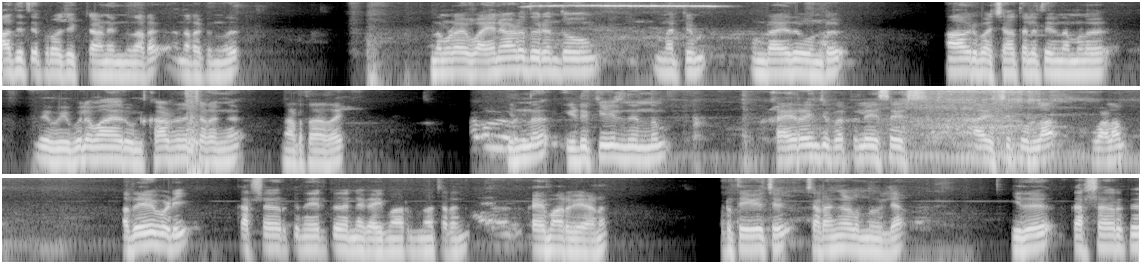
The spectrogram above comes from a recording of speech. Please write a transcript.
ആദ്യത്തെ പ്രോജക്റ്റാണ് ഇന്ന് നട നടക്കുന്നത്. നമ്മുടെ വയനാട് ദുരന്തവും മറ്റും ഉണ്ടായതുകൊണ്ട് ആ ഒരു പശ്ചാത്തലത്തിൽ നമ്മൾ വിപുലമായ ഒരു ഉദ്ഘാടന ചടങ്ങ് നടത്താതെ ഇന്ന് ഇടുക്കിയിൽ നിന്നും ഹൈറേഞ്ച് ഫെർട്ടിലൈസേഴ്സ് അയച്ചിട്ടുള്ള വളം അതേപടി കർഷകർക്ക് നേരിട്ട് തന്നെ കൈമാറുന്ന ചടങ്ങ് കൈമാറുകയാണ്. പ്രത്യേകിച്ച് ചടങ്ങുകളൊന്നുമില്ല. ഇത് കർഷകർക്ക്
